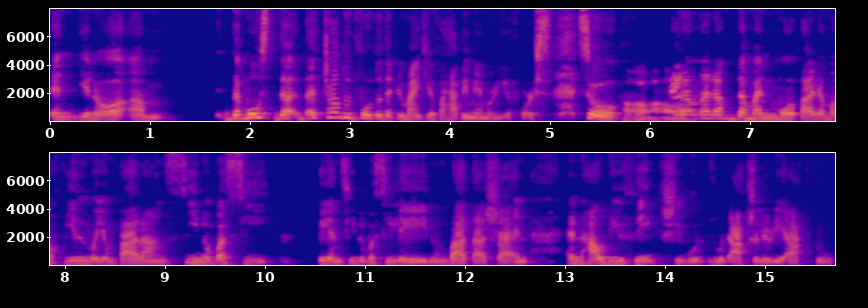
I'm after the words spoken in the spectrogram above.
and you know um the most the, the childhood photo that reminds you of a happy memory of course. So uh, para maramdaman mo para ma-feel mo yung parang sino ba si Pin? Sino ba si Lay? Nung bata siya. And and how do you think she would would actually react to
